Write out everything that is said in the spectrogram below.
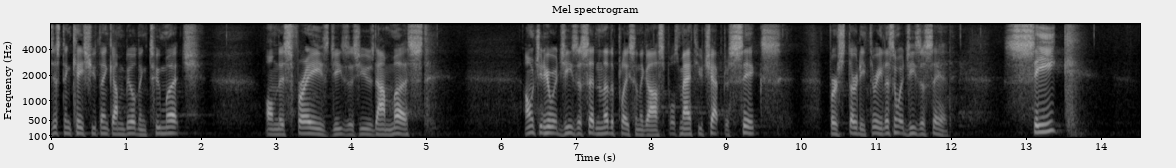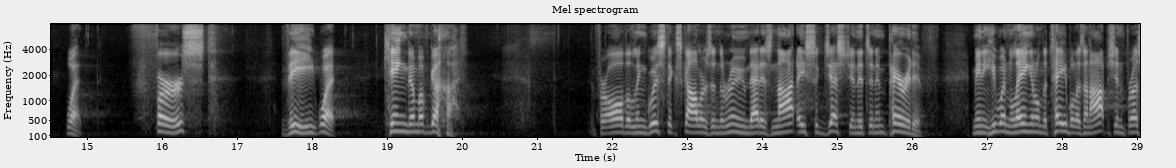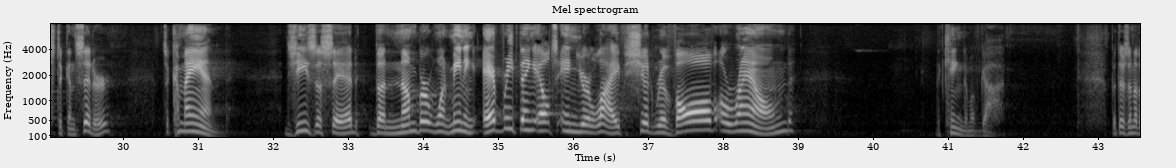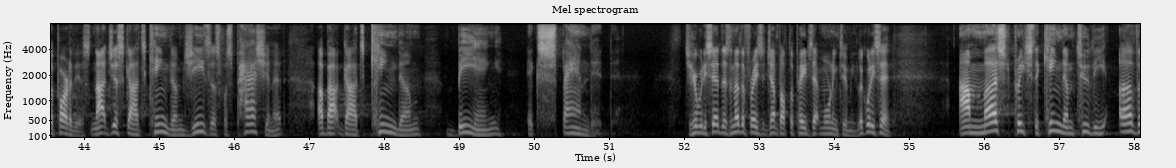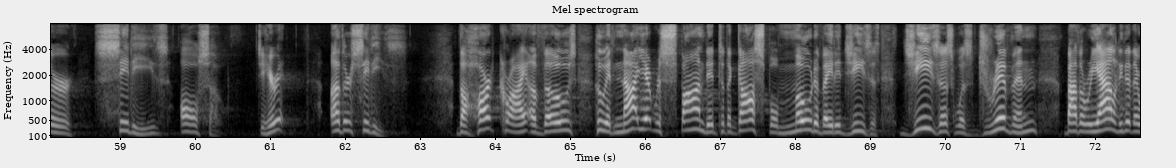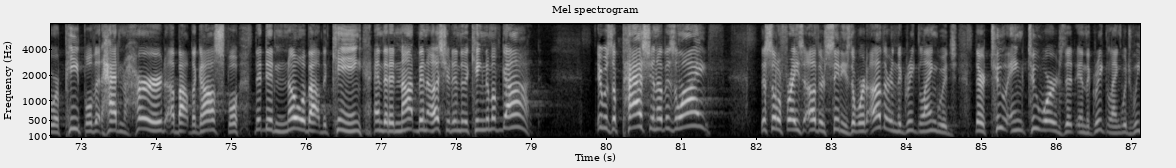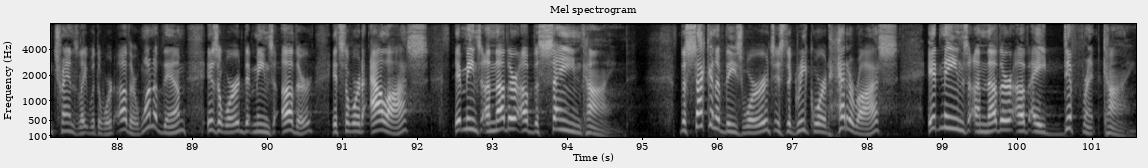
Just in case you think I'm building too much on this phrase Jesus used, I must. I want you to hear what Jesus said in another place in the Gospels, Matthew chapter 6, verse 33. Listen to what Jesus said. Seek what? First the what? Kingdom of God. For all the linguistic scholars in the room, that is not a suggestion, it's an imperative. Meaning he wasn't laying it on the table as an option for us to consider. It's a command. Jesus said, the number one, meaning everything else in your life should revolve around the kingdom of God. But there's another part of this. Not just God's kingdom, Jesus was passionate about God's kingdom being expanded. Did you hear what he said? There's another phrase that jumped off the page that morning to me. Look what he said I must preach the kingdom to the other cities also. Did you hear it? Other cities. The heart cry of those who had not yet responded to the gospel motivated Jesus. Jesus was driven by the reality that there were people that hadn't heard about the gospel, that didn't know about the king, and that had not been ushered into the kingdom of God. It was a passion of his life. This little phrase, other cities, the word other in the Greek language, there are two, two words that in the Greek language we translate with the word other. One of them is a word that means other, it's the word allos. It means another of the same kind. The second of these words is the Greek word heteros, it means another of a different kind.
